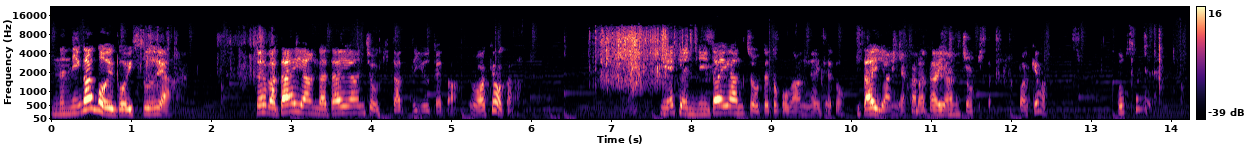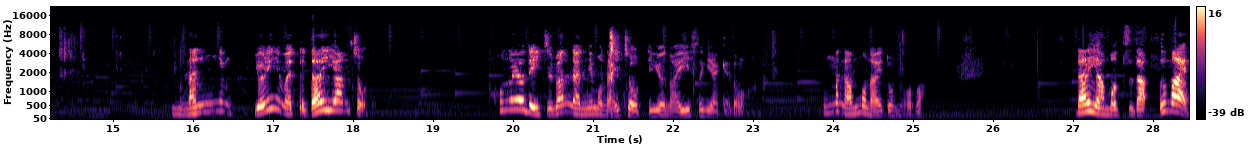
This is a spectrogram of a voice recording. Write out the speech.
らん。何がゴイゴイスや。例えば、ダイアンが大安町来たって言うてた。わけわからん。三重県に大安町ってとこがあんねんけど、ダイアンやから大安町来た。わけわどうすんねん。何にも、よりにもやって大安町って。この世で一番何にもない町っていうのは言い過ぎやけど、ほんま何もないと思うわ。ダイアンも津田。うまい。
